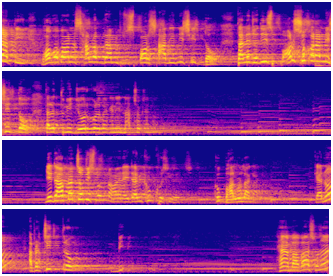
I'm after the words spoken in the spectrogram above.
জাতি, ভগবান শালগ্রাম স্পর্শাদি নিষিদ্ধ। তাহলে যদি স্পর্শ করা নিষিদ্ধ, তাহলে তুমি জোর করে তাকে নিয়ে নাচো কেন? যেটা আপনার চব্বিশ পর্যন্ত হয় না, এটা আমি খুব খুশি হয়েছি, খুব ভালো লাগে। কেন? আপনার চিত্র হ্যাঁ বাবা, শোনা।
